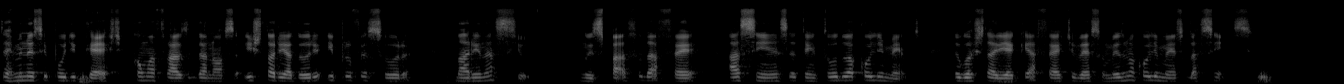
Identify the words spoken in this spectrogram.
Termino esse podcast com uma frase da nossa historiadora e professora Marina Silva. No espaço da fé, a ciência tem todo o acolhimento eu gostaria que a fé tivesse o mesmo acolhimento da ciência.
